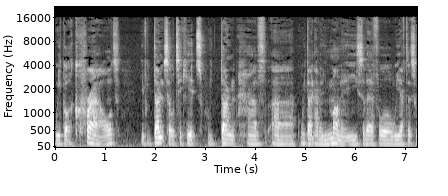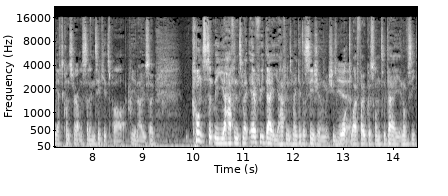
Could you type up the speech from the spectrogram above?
we've got a crowd. If we don't sell tickets, we don't have uh, we don't have any money. So therefore, we have to so we have to concentrate on the selling tickets part. You know, so constantly you're having to make every day you're having to make a decision which is Yeah. what do i focus on today? And obviously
